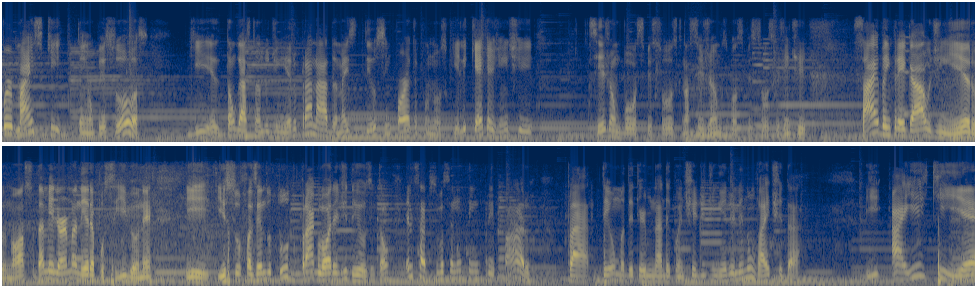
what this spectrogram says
Por mais que tenham pessoas que estão gastando dinheiro para nada, mas Deus se importa conosco e Ele quer que a gente sejam boas pessoas, que nós sejamos boas pessoas, que a gente saiba empregar o dinheiro nosso da melhor maneira possível, né? E isso fazendo tudo para a glória de Deus. Então, ele sabe se você não tem um preparo para ter uma determinada quantia de dinheiro, ele não vai te dar. E aí que é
